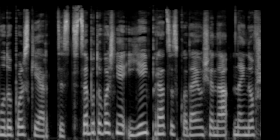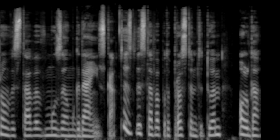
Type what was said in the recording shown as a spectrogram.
młodopolskiej artystce, bo to właśnie jej prace składają się na najnowszą wystawę w Muzeum Gdańska. To jest wystawa pod prostym tytułem Olga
